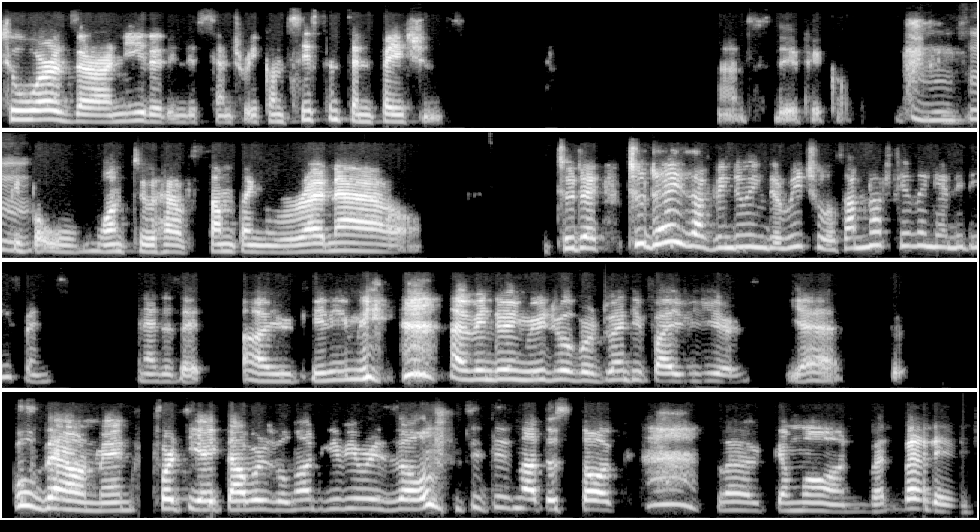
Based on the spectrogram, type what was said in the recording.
two words that are needed in this century consistency and patience that's difficult. Mm-hmm. people want to have something right now. Today two days i've been doing the rituals. I'm not feeling any difference. And i just said are you kidding me? I've been doing ritual for 25 years. Yeah. Cool down man. 48 hours will not give you results. It is not a stock. Like come on. But but it's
